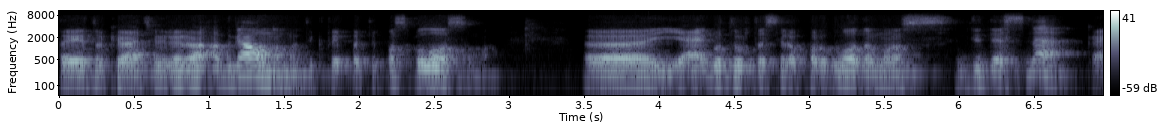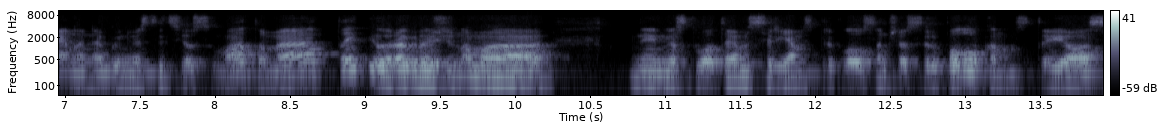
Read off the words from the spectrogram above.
tai tokiu atveju yra atgaunama tik tai pati paskolos suma. E, jeigu turtas yra parduodamas didesnė kaina negu investicijos suma, tuomet taip jau yra gražinama investuotojams ir jiems priklausančios ir palūkanos. Tai jos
